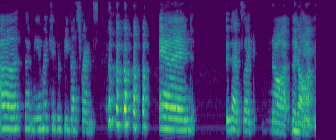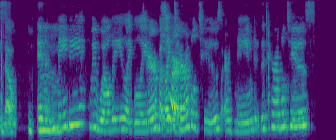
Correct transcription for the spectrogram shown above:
uh, that me and my kid would be best friends, and that's like not the not. case. No. And Mm. maybe we will be like later, but like terrible twos are named the terrible twos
